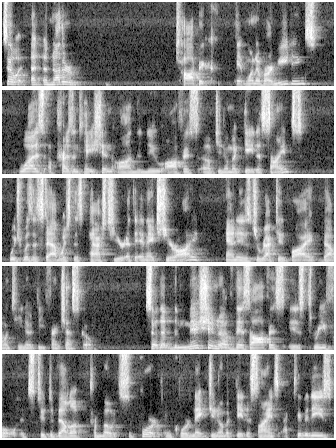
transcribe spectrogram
so another topic at one of our meetings was a presentation on the new Office of Genomic Data Science, which was established this past year at the NHGRI and is directed by Valentino Di Francesco. So the, the mission of this office is threefold. It's to develop, promote, support, and coordinate genomic data science activities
